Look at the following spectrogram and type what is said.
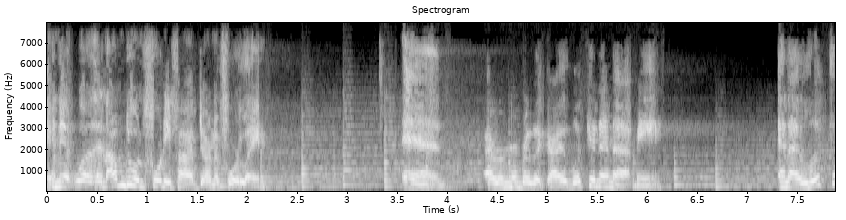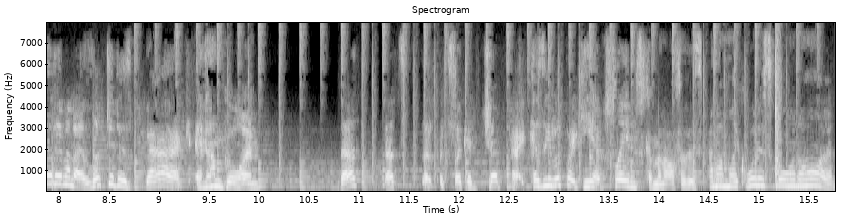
And it was, and I'm doing 45 down a four lane. And I remember the guy looking in at me. And I looked at him and I looked at his back and I'm going, that that's that looks like a jetpack. Because he looked like he had flames coming off of his. and i'm like what is going on?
